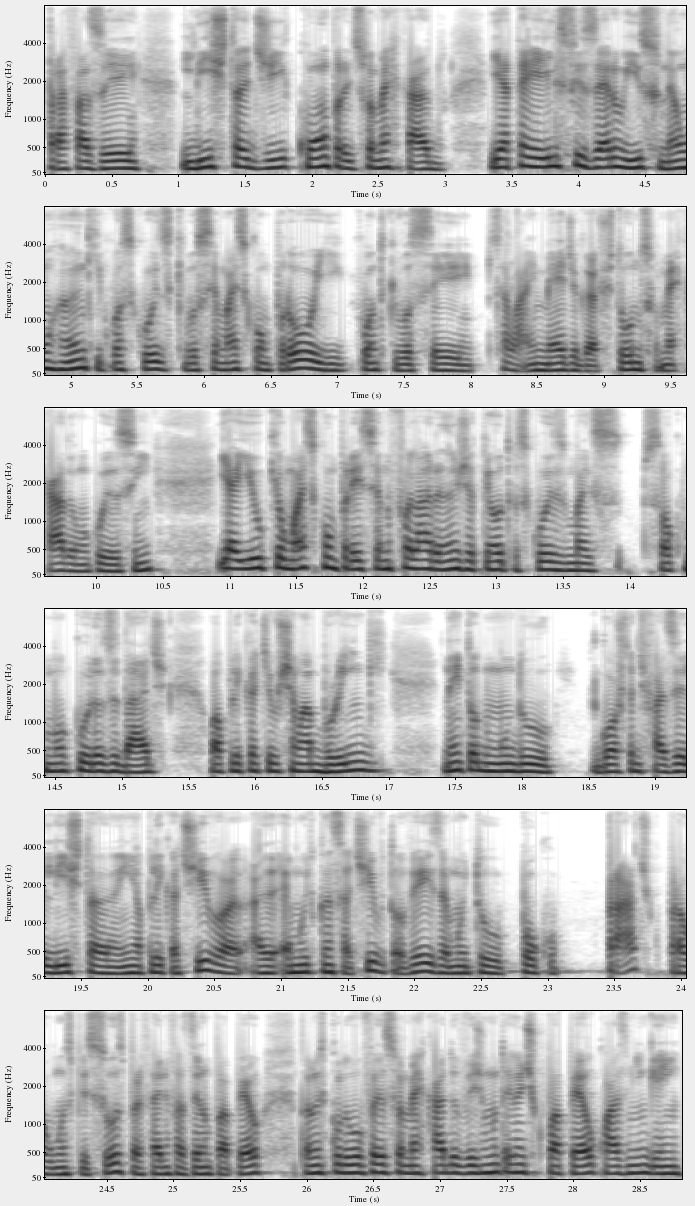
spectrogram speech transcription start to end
para fazer lista de compra de supermercado. E até eles fizeram isso, né? Um ranking com as coisas que você mais comprou e quanto que você, sei lá, em média gastou no supermercado, alguma coisa assim. E aí o que eu mais comprei esse ano foi laranja, tem outras coisas, mas só com uma curiosidade. O aplicativo chama Bring. Nem todo mundo gosta de fazer lista em aplicativo, é, muito cansativo, talvez, é muito pouco prático para algumas pessoas, preferem fazer no papel. Pelo menos quando eu vou fazer supermercado, eu vejo muita gente com papel, quase ninguém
